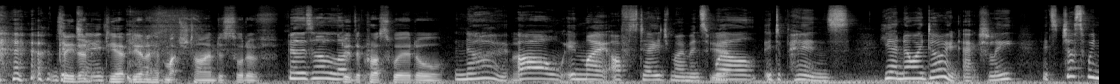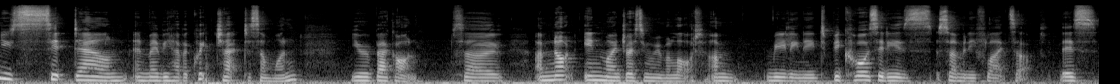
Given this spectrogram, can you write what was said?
So you don't, do you, have, do you don't have much time to sort of no, there's not a lot. do the crossword or No. Oh, in my off-stage moments. Yeah. Well, it depends. Yeah, no, I don't actually. It's just when you sit down and maybe have a quick chat to someone, you're back on. So I'm not in my dressing room a lot. I'm really need to because it is so many flights up. There's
